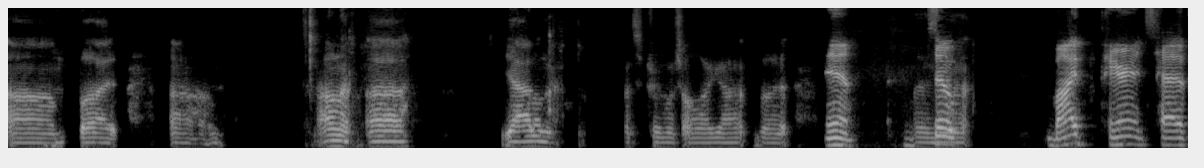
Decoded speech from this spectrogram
Um, but um, I don't know. Uh, yeah, I don't know. That's pretty much all I got. But Yeah. So- that- my parents have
